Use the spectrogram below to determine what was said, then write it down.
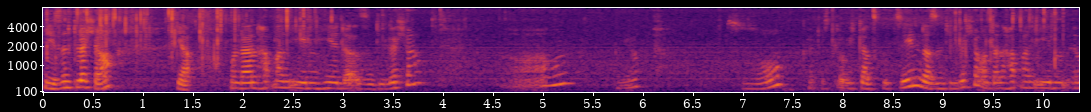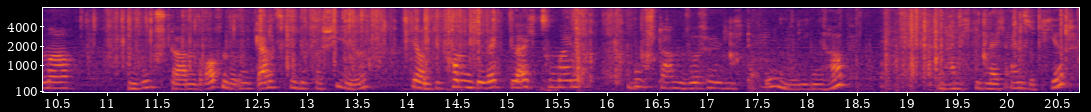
Nee, sind Löcher. Ja, und dann hat man eben hier, da sind die Löcher. Ähm, ja. So, könnt ihr es glaube ich ganz gut sehen. Da sind die Löcher und dann hat man eben immer einen Buchstaben drauf und da sind ganz viele verschiedene. Ja, und die kommen direkt gleich zu meinen Buchstabenwürfeln, die ich da oben liegen habe. Dann habe ich die gleich einsortiert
